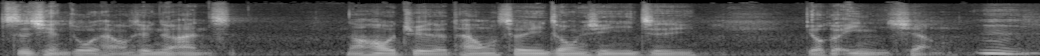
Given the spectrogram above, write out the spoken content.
之前做过台东设计的案子，然后觉得台东设计中心一直有个印象，嗯，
